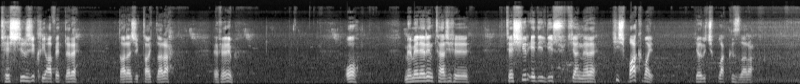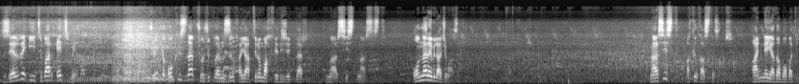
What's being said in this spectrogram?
teşhirci kıyafetlere, daracık taytlara, efendim o memelerin tercih, e, teşhir edildiği sütyenlere hiç bakmayın. Yarı çıplak kızlara. Zerre itibar etmeyin. Çünkü o kızlar çocuklarınızın hayatını mahvedecekler. Narsist, narsist. Onlara bile acımazlar. Narsist akıl hastasıdır. Anne ya da baba değil.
